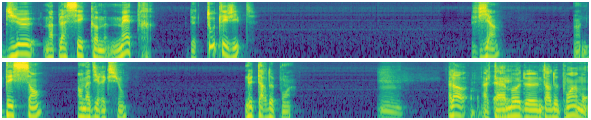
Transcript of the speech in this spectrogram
Dieu m'a placé comme maître de toute l'Égypte. Viens, hein, descends en ma direction. Ne tarde point. Alors, Al ta'amod euh, ne tarde point? Bon,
